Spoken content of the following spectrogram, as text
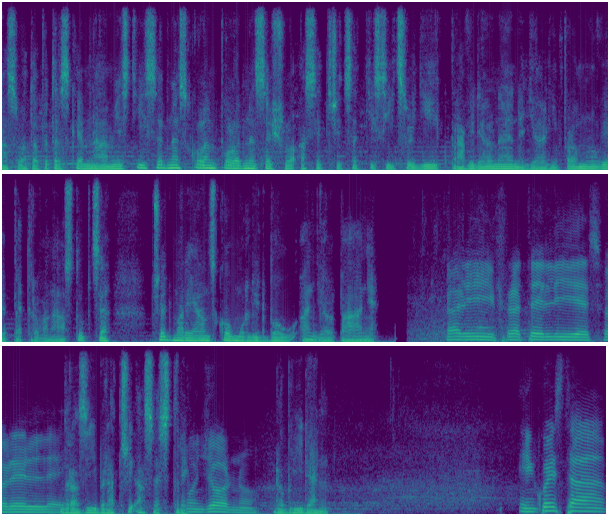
Na svatopetrském náměstí se dnes kolem poledne sešlo asi 30 tisíc lidí k pravidelné nedělní promluvě Petrova nástupce před mariánskou modlitbou Anděl Páně. Cari fratelli e sorelle, Drazí bratři a sestry, buongiorno. dobrý den. In questa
